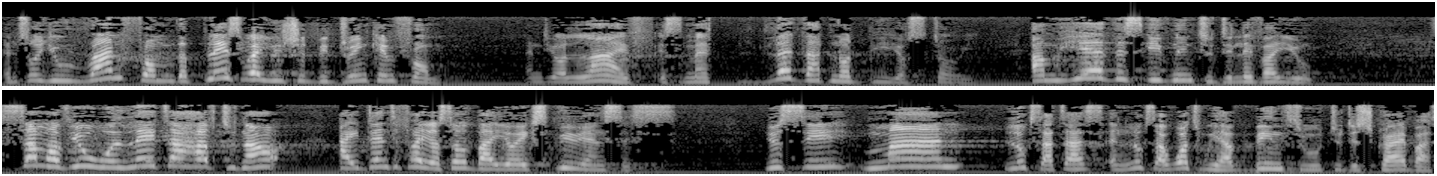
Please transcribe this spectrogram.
And so you run from the place where you should be drinking from. And your life is messed. Let that not be your story. I'm here this evening to deliver you. Some of you will later have to now identify yourself by your experiences. You see, man looks at us and looks at what we have been through to describe us.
